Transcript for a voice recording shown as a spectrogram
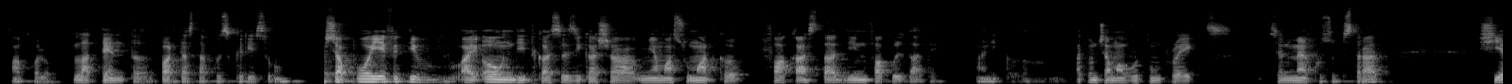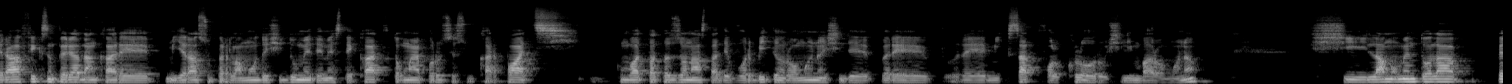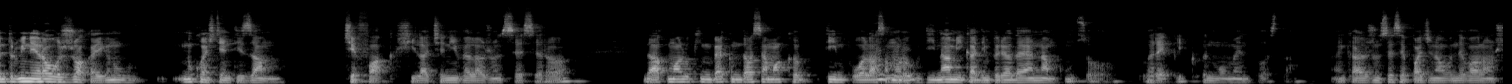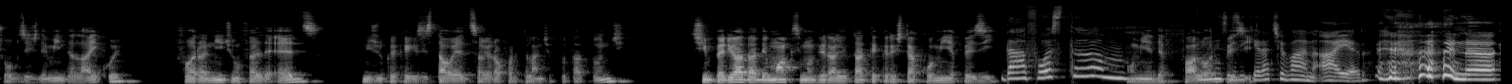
acolo, latentă, partea asta cu scrisul. Și apoi, efectiv, I owned it, ca să zic așa, mi-am asumat că fac asta din facultate. Adică atunci am avut un proiect, se numea cu substrat, și era fix în perioada în care era super la modă și dume de mestecat, tocmai apăruse sub Carpați, cumva toată zona asta de vorbit în română și de re, remixat folclorul și limba română. Și la momentul ăla, pentru mine era o joacă, adică nu, nu conștientizam ce fac și la ce nivel ajunseseră. Dar acum, looking back, îmi dau seama că timpul ăla, uh-huh. sau mă rog, mhm. dinamica din perioada aia n-am cum să o replic în momentul ăsta. Adică ajunsese pagina undeva la 80.000 de like-uri, fără niciun fel de ads, nici nu cred că existau ads sau erau foarte la început atunci. Și în perioada de maximă viralitate creștea cu 1000 pe zi. Da, a fost... Um, 1000 de follower pe zi. era ceva în aer. în, uh,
